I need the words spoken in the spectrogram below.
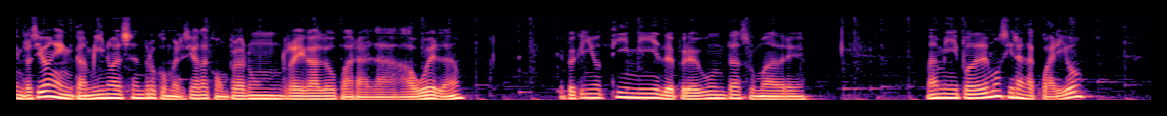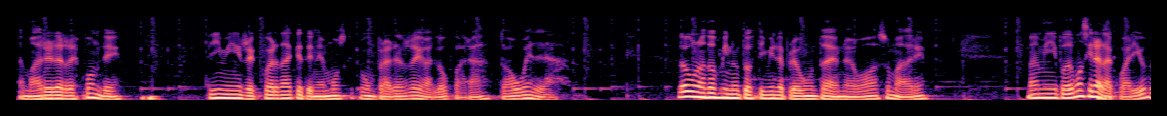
Mientras iban en camino al centro comercial a comprar un regalo para la abuela, el pequeño Timmy le pregunta a su madre, Mami, ¿podremos ir al acuario? La madre le responde, Timmy, recuerda que tenemos que comprar el regalo para tu abuela. Luego unos dos minutos Timmy le pregunta de nuevo a su madre, Mami, ¿podemos ir al acuario?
